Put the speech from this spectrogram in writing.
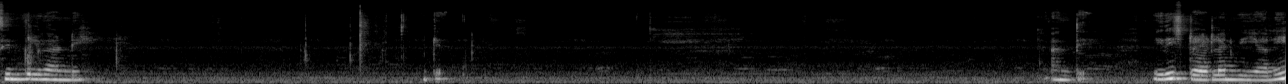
సింపుల్గా అండి. ఓకే. అంతే. ఇది స్ట్రైట్ లైన్ గీయాలి.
